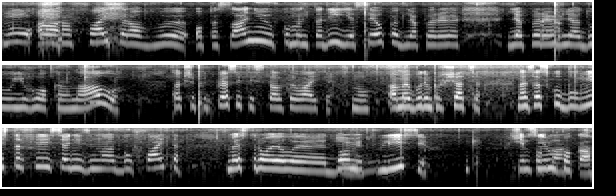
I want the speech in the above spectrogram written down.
Ну, а файтера в описанні в коментарі є ссылка для, пере... для перегляду його каналу. Так що підписуйтесь, ставте лайки. Ну, а ми будемо прощатися. На зв'язку був містер Фрі, сьогодні зі мною був файтер. Ми строїли домик в лісі. всім пока.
